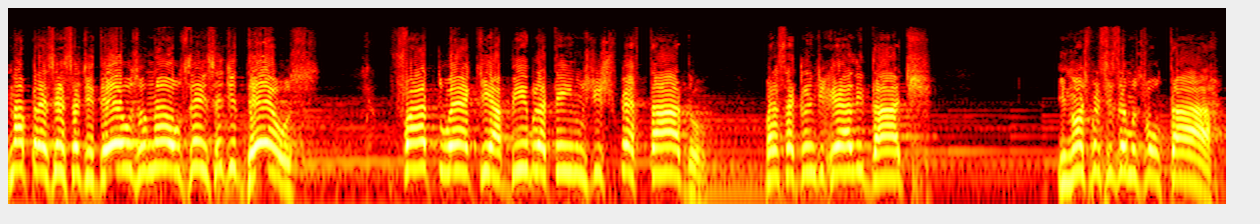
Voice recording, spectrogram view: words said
na presença de Deus ou na ausência de Deus. Fato é que a Bíblia tem nos despertado para essa grande realidade. E nós precisamos voltar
